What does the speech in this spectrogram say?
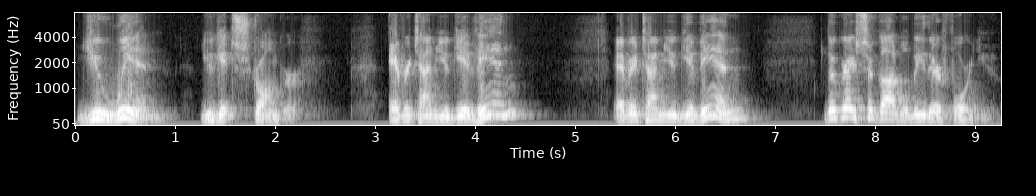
you win, you get stronger. Every time you give in, every time you give in, the grace of God will be there for you.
